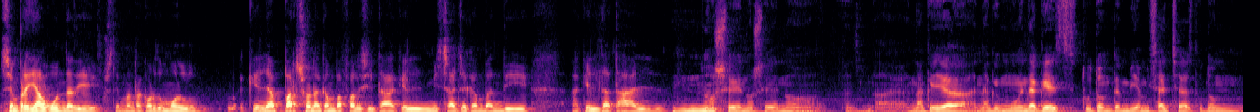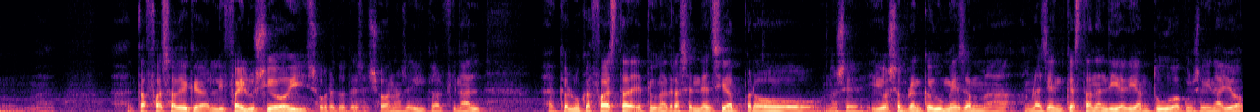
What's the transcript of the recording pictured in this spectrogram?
sempre hi ha algun de dir, hosti, me'n recordo molt aquella persona que em va felicitar, aquell missatge que em van dir, aquell detall... No sé, no sé, no... En, aquella, en aquell moment d'aquests tothom t'envia missatges, tothom eh, te fa saber que li fa il·lusió i sobretot és això, no? és que al final eh, que el que fa està, té una transcendència, però no sé, jo sempre em quedo més amb, amb la gent que està en el dia a dia amb tu aconseguint allò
